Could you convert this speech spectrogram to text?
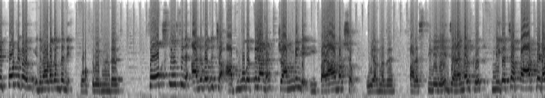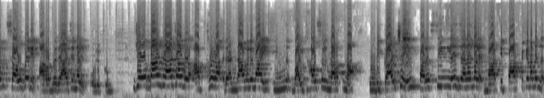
റിപ്പോർട്ടുകളും ഇതിനോടകം തന്നെ പുറത്തു വരുന്നുണ്ട്. ഫോക്സ് ന്യൂസിന് അനുവദിച്ച അഭിമുഖത്തിലാണ് ട്രംപിന്റെ ഈ പരാമർശം ഉയർന്നത്. പലസ്തീനിലെ ജനങ്ങൾക്ക് മികച്ച പാർപ്പിടം സൗകര്യം അറബ് രാജ്യങ്ങളിൽ ഒരുക്കും. ജോർദാൻ രാജാവ് അബ്ദുള്ള രണ്ടാമനുമായി ഇന്ന് വൈറ്റ് ഹൌസിൽ നടത്തുന്ന കൂടിക്കാഴ്ചയിൽ പലസ്തീനിലെ ജനങ്ങളെ മാറ്റി പാർപ്പിക്കണമെന്ന്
